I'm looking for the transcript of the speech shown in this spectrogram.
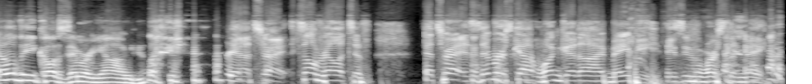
I love that you called Zimmer young. Yeah, that's right. It's all relative. That's right. Zimmer's got one good eye, maybe. He's even worse than me. I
